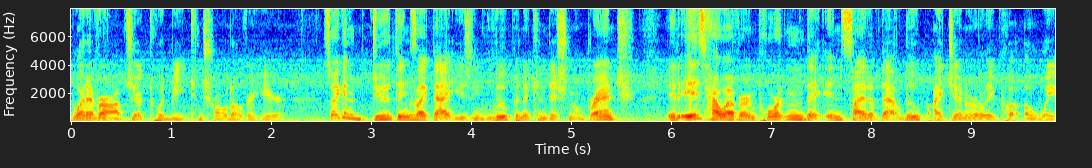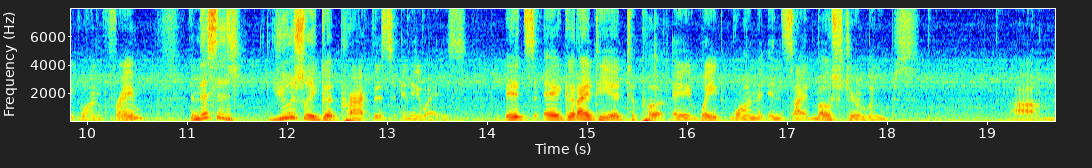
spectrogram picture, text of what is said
whatever object would be controlled over here. So I can do things like that using loop and a conditional branch. It is, however, important that inside of that loop, I generally put a wait one frame. And this is usually good practice anyways. It's a good idea to put a wait one inside most your loops um,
